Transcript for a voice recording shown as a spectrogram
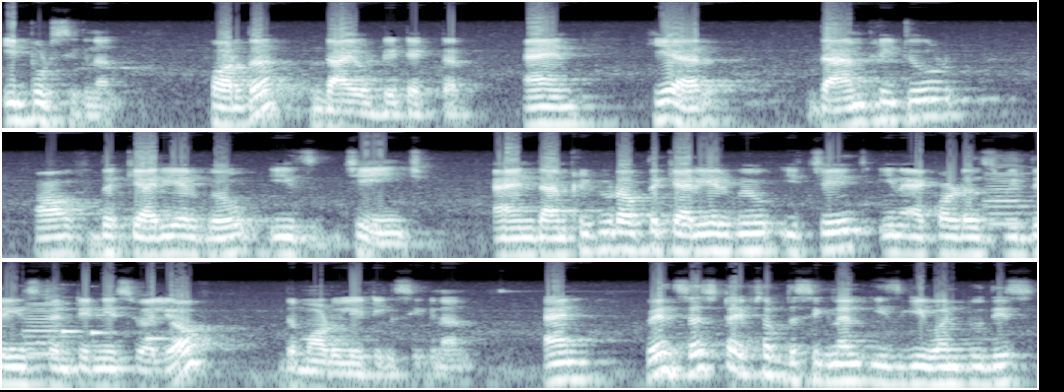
input signal for the diode detector. And here the amplitude of the carrier wave is changed and the amplitude of the carrier wave is changed in accordance with the instantaneous value of the modulating signal. And when such types of the signal is given to this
